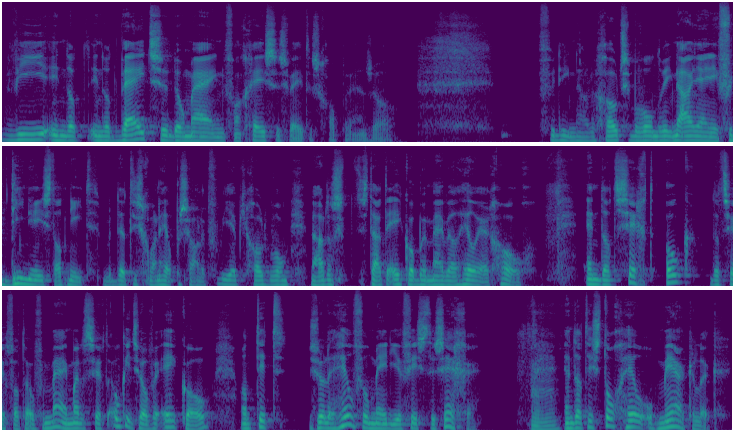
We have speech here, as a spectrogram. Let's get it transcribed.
wie in dat, in dat wijdse domein van geesteswetenschappen en zo verdient nou de grootste bewondering? Nou, nee, nee, verdienen is dat niet. Dat is gewoon heel persoonlijk. Voor wie heb je grote bewondering? Nou, dan staat Eco bij mij wel heel erg hoog. En dat zegt ook, dat zegt wat over mij, maar dat zegt ook iets over Eco. Want dit zullen heel veel mediavisten zeggen. Mhm. En dat is toch heel opmerkelijk.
